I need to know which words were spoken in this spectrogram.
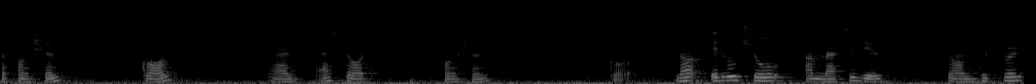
the function call and S dot function call. Now it will show a messages from different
